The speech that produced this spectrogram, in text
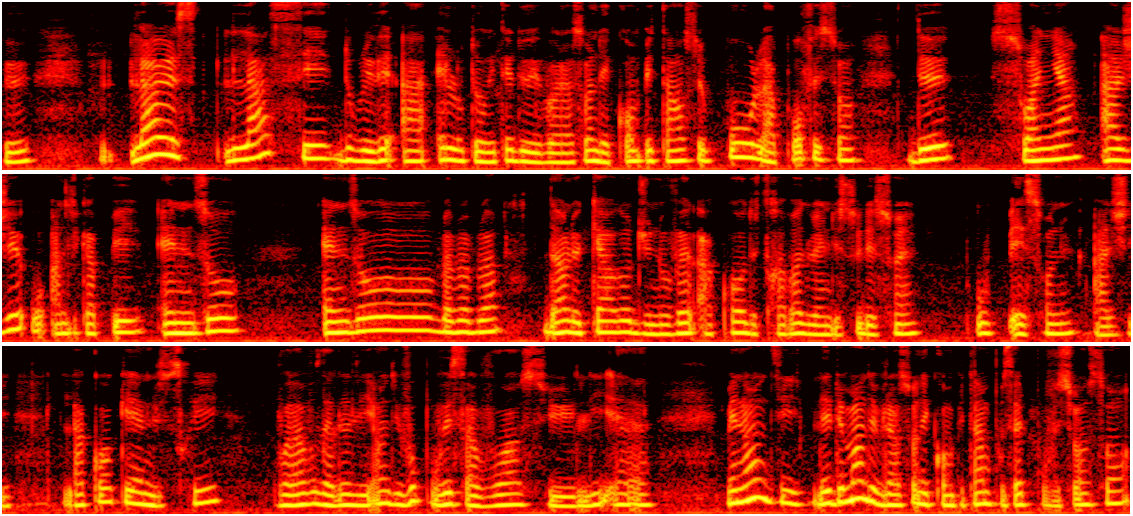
que l'ACWA est l'autorité de l'évaluation des compétences pour la profession de soignant âgé ou handicapé Enzo, Enzo, blablabla, dans le cadre du nouvel accord de travail de l'industrie des soins aux personnes âgées. L'accord qui est industrie, voilà, vous allez lire. On dit, vous pouvez savoir sur l'IR. Maintenant, dit, les demandes d'évaluation des compétences pour cette profession sont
